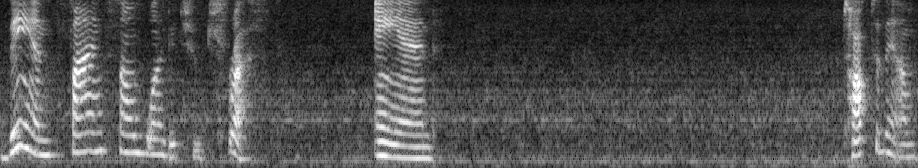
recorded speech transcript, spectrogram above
then find someone that you trust and talk to them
